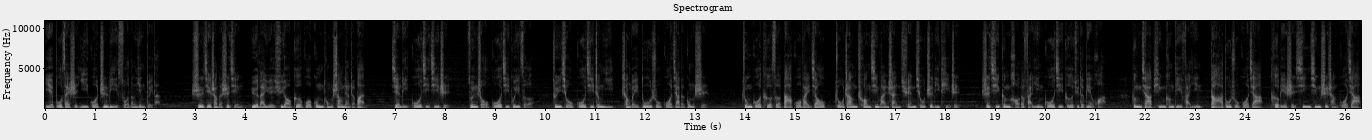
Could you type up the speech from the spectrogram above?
也不再是一国之力所能应对的。世界上的事情越来越需要各国共同商量着办，建立国际机制，遵守国际规则，追求国际正义，成为多数国家的共识。中国特色大国外交主张创新完善全球治理体制，使其更好地反映国际格局的变化。更加平衡地反映大多数国家，特别是新兴市场国家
